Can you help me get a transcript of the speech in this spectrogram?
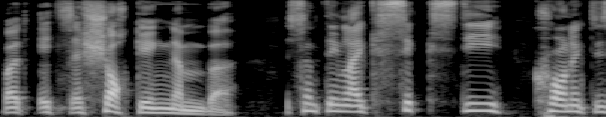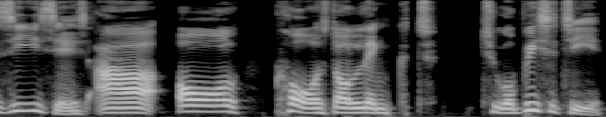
but it's a shocking number. Something like 60 chronic diseases are all caused or linked to obesity,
